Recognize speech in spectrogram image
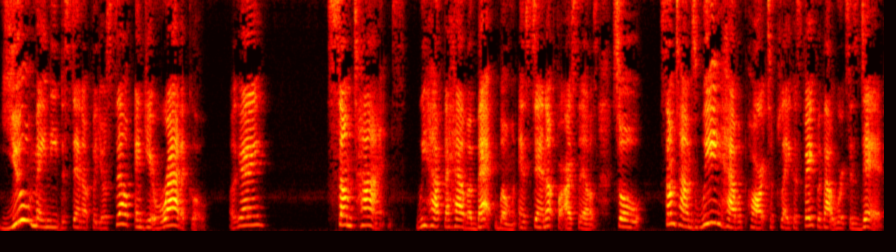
you may need to stand up for yourself and get radical, okay? Sometimes we have to have a backbone and stand up for ourselves. So sometimes we have a part to play because faith without works is dead.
